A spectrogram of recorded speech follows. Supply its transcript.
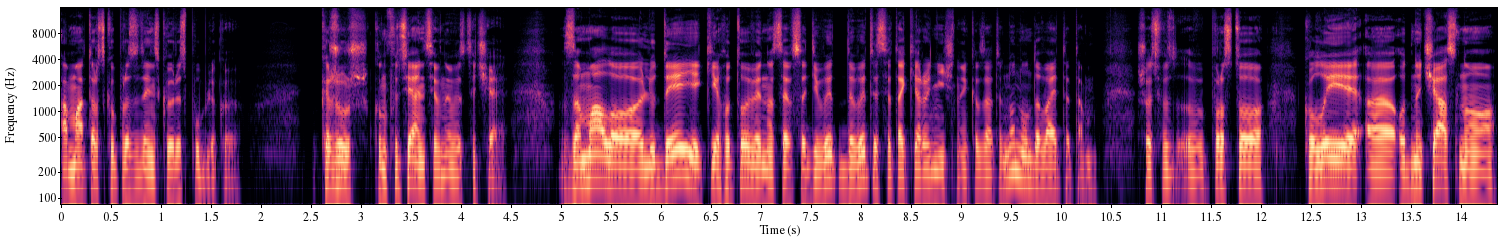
аматорсько-президентською республікою. Кажу ж, конфуціанців не вистачає. Замало людей, які готові на це все дивитися так іронічно і казати: ну, ну, давайте там щось. Просто коли е, одночасно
